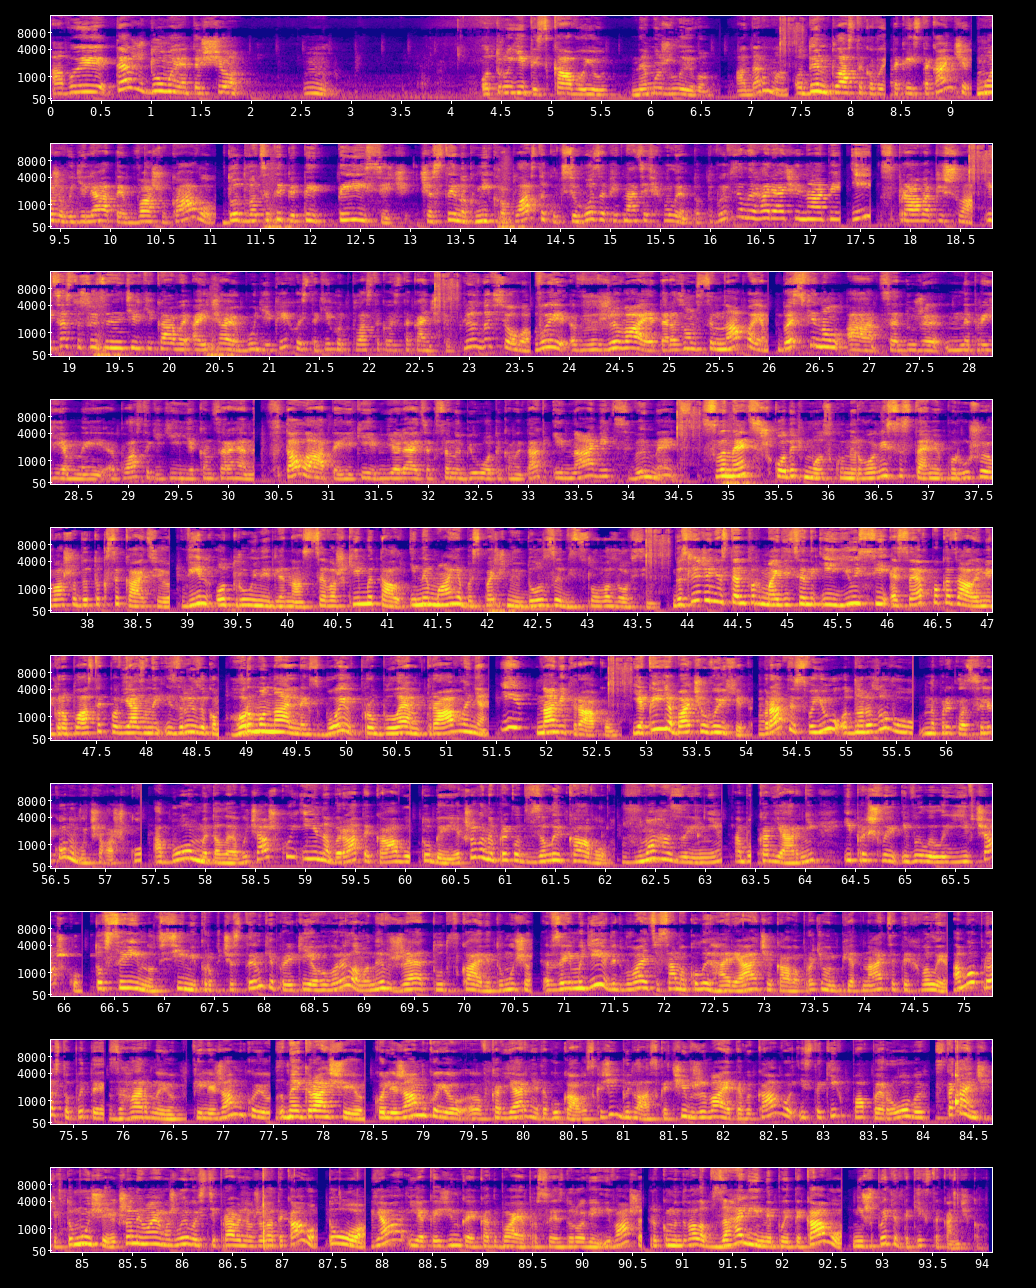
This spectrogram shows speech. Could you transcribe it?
А ви теж думаєте, що отруїтись кавою неможливо, а дарма? Один пластиковий такий стаканчик може виділяти в вашу каву до 25 тисяч частинок мікропластику всього за 15 хвилин. Тобто ви взяли гарячий напій і справа пішла. І це стосується не тільки кави, а й чаю, будь-яких ось таких от пластикових стаканчиків. Плюс до всього, ви вживаєте разом з цим напоєм безфінол А, це дуже неприємний пластик, який є канцерогенним. Фталати, які являються ксенобіотиками, так і навіть свинець. Свинець шкодить мозку, нервовій системі, порушує вашу детоксикацію. Він отруйний для нас. Це важкий метал і немає безпечної дози від слова зовсім. Дослідження Stanford Medicine і UCSF показали, мікропластик пов'язаний із ризиком гормональних збоїв, проблем травлення і навіть раку. Який я бачу вихід? Брати свою одноразову, наприклад, силіконову чашку або металеву чашку і набирати каву туди. Якщо ви, наприклад, взяли каву в магазині або кав'ярні і прийшли і вилили її в чашку, то все рівно всі мікрочастинки, про які я говорила, вони вже тут в каві, тому що взаємодія відбувається саме коли гаряча кава протягом 15 хвилин, або просто пити з гарною філіжанкою, з найкращою коліжанкою е, в кав'ярні таку каву. Скажіть, будь ласка, чи вживаєте ви каву із таких паперових стаканчиків? Тому що якщо немає можливості правильно вживати каву, то я, як жінка, яка дбає про своє здоров'я і ваше, рекомендувала б взагалі не пити каву, ніж пити в таких стаканчиках.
